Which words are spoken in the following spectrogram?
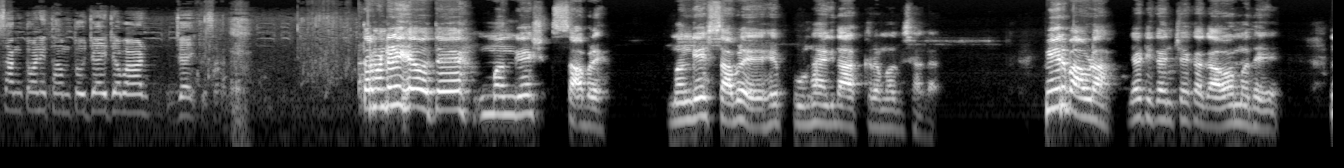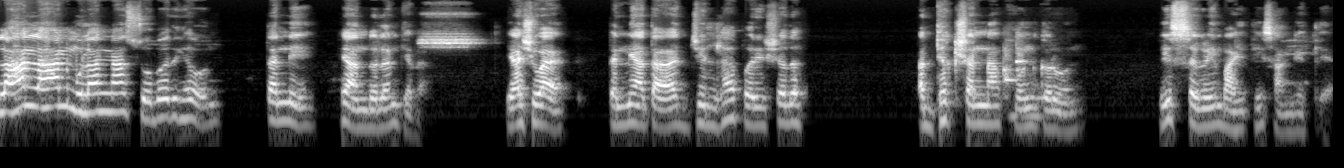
सांगतो आणि थांबतो. जय जवान जय किसान. तर मंडळी हे होते मंगेश साबळे. मंगेश साबळे हे पुन्हा एकदा आक्रमक झाला. पीर बावडा या ठिकाणच्या एका गावामध्ये लहान लहान मुलांना सोबत घेऊन त्यांनी हे आंदोलन केलं. याशिवाय त्यांनी आता जिल्हा परिषद अध्यक्षांना फोन करून ही सगळी माहिती सांगितली आहे.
